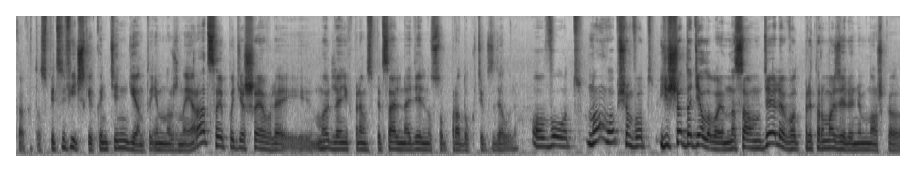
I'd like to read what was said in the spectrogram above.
как это, специфический контингент, им нужны и рации подешевле, и мы для них прям специально отдельно субпродуктик сделали. Вот. Ну, в общем, вот. Еще доделываем, на самом деле, вот притормозили немножко.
